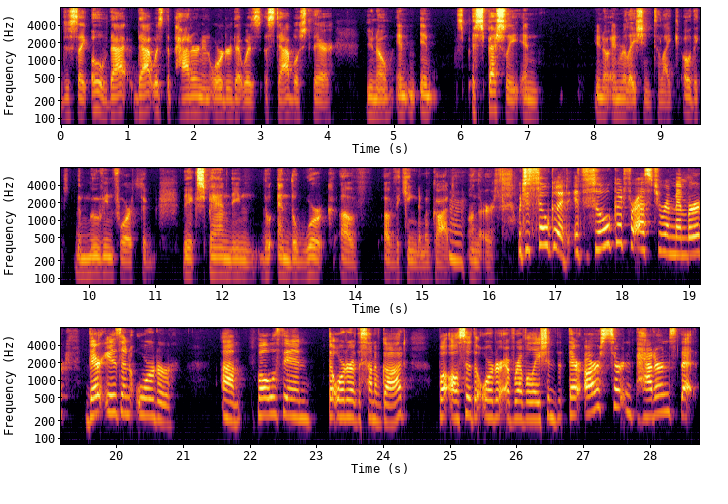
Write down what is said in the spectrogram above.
just like oh that that was the pattern and order that was established there, you know, in in especially in you know in relation to like oh the the moving forth the the expanding the, and the work of of the kingdom of God mm. on the earth. Which is so good. It's so good for us to remember there is an order, um, both in the order of the Son of God, but also the order of revelation, that there are certain patterns that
